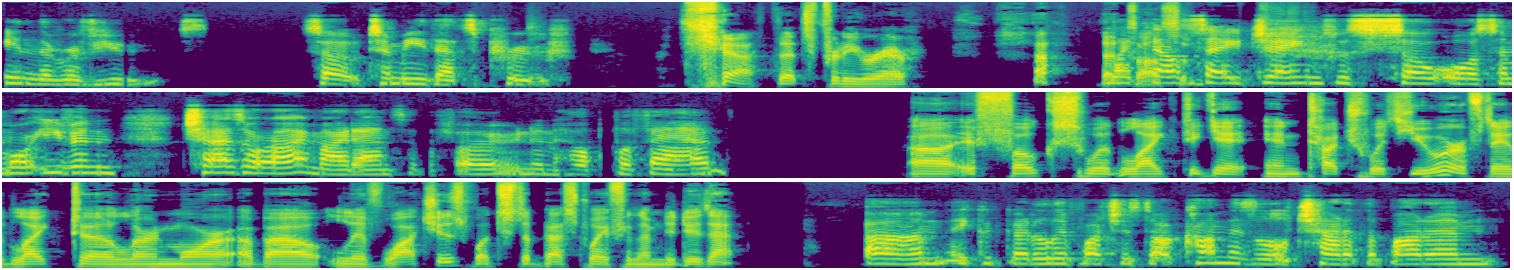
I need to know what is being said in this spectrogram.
in the reviews. So to me, that's proof. Yeah, that's pretty rare. that's like awesome. they'll say James was so awesome, or even Chaz or I might answer the phone and help a fan. Uh, if folks would like to get in touch with you or if they'd like to learn more about Liv Watches, what's the best way for them to do that? Um, they could go to livwatches.com. There's a little chat at the bottom.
